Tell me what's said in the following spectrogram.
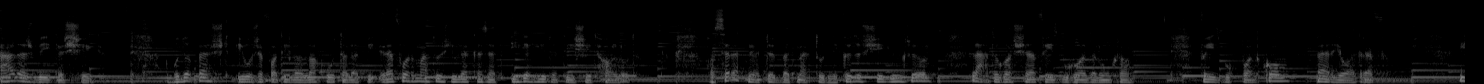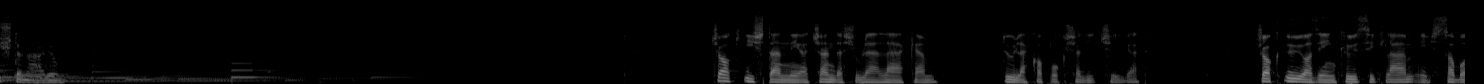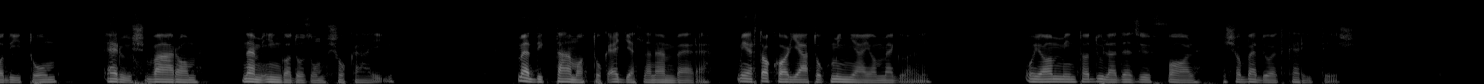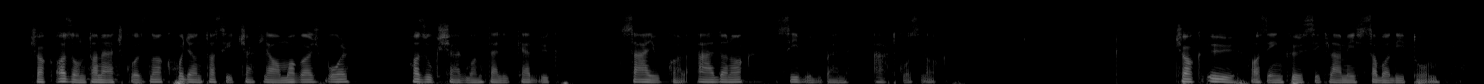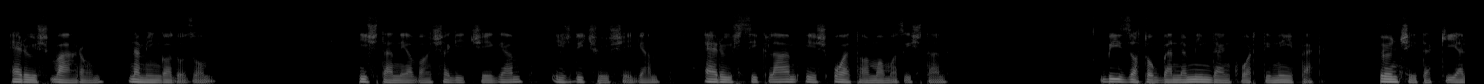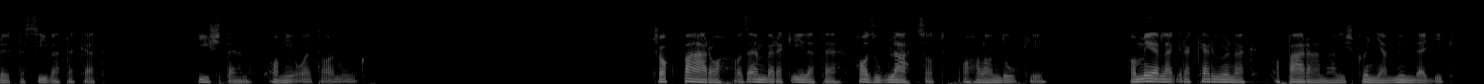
Áldás békesség! A Budapest József Attila lakótelepi református gyülekezet ige hirdetését hallod. Ha szeretnél többet megtudni közösségünkről, látogass el Facebook oldalunkra facebook.com per Joltref. Isten áldjon! Csak Istennél csendesül el lelkem, tőle kapok segítséget. Csak ő az én kősziklám és szabadítóm, erős váram, nem ingadozom sokáig. Meddig támadtok egyetlen emberre? Miért akarjátok minnyájan megölni? Olyan, mint a düledező fal és a bedölt kerítés. Csak azon tanácskoznak, hogyan taszítsák le a magasból, hazugságban telik kedvük, szájukkal áldanak, szívükben átkoznak. Csak ő az én kősziklám és szabadítóm, erős váram, nem ingadozom. Istennél van segítségem és dicsőségem, erős sziklám és oltalmam az Isten. Bízzatok benne mindenkorti népek, öntsétek ki előtte szíveteket. Isten a mi oltalmunk. Csak pára az emberek élete hazug látszat a halandóké. Ha mérlegre kerülnek, a páránál is könnyebb mindegyik.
